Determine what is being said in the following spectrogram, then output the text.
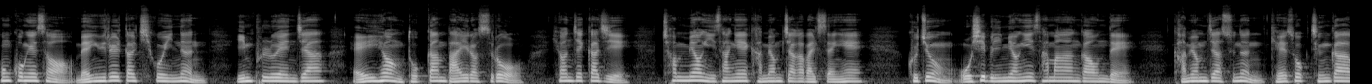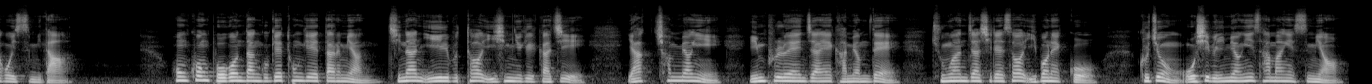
홍콩에서 맹위를 떨치고 있는 인플루엔자 A형 독감 바이러스로 현재까지 1000명 이상의 감염자가 발생해 그중 51명이 사망한 가운데 감염자 수는 계속 증가하고 있습니다. 홍콩 보건당국의 통계에 따르면 지난 2일부터 26일까지 약 1000명이 인플루엔자에 감염돼 중환자실에서 입원했고 그중 51명이 사망했으며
